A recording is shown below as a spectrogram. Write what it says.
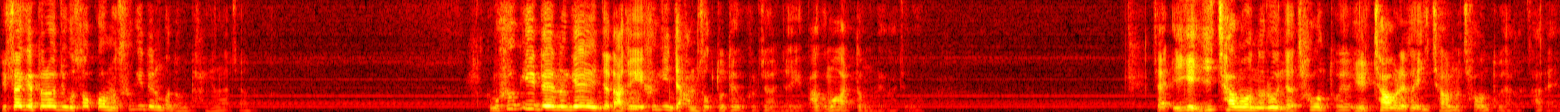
잎사귀가 떨어지고 썩고 하면 흙이 되는 건 너무 당연하죠. 그럼 흙이 되는 게 이제 나중에 흙이 이제 암석도 되고 그러죠. 이제 마그마 활동을 해가지고. 자, 이게 2차원으로 이제 차원 도약, 1차원에서 2차원으로 차원 도약을 사례예요.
